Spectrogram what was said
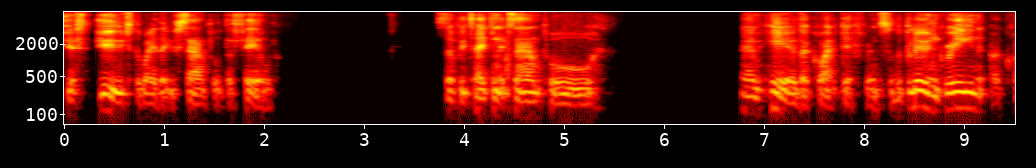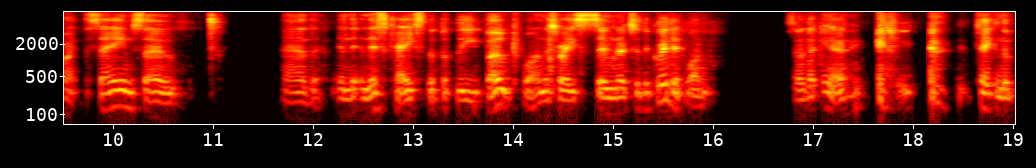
just due to the way that you've sampled the field. So if we take an example um, here, they're quite different. So the blue and green are quite the same. So uh, in, the, in this case, the, the boat one is very similar to the gridded one. So that, you know, taking the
